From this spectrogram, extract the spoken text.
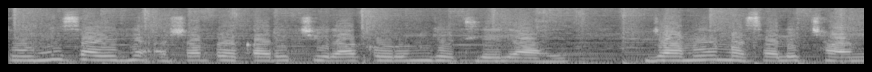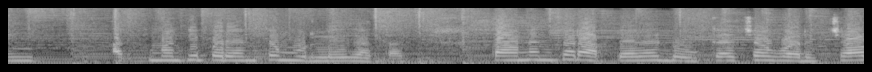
दोन्ही साईडने अशा प्रकारे चिरा करून घेतलेले आहेत ज्यामुळे मसाले छान आतमध्येपर्यंत मुरले जातात. त्यानंतर आपल्याला डोक्याच्या वरच्या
